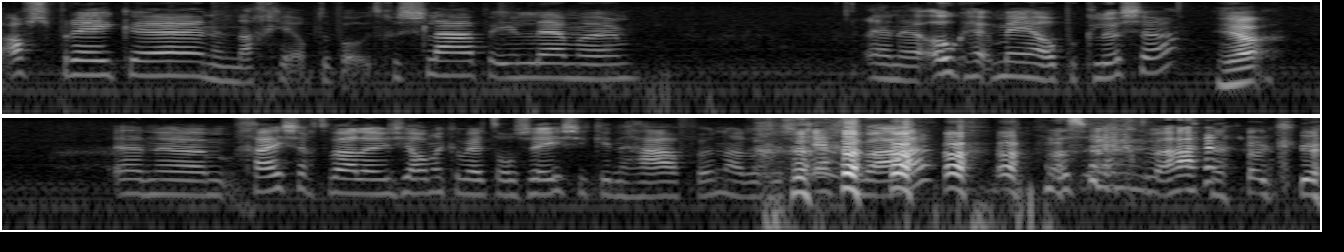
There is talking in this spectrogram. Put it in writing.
afspreken en een nachtje op de boot geslapen in Lemmer. En ook he- mee helpen klussen. Ja, En ehm Gijs zegt wel eens, Janneke werd al zeeziek in de haven. Nou, dat is echt waar. dat is echt waar. oké.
